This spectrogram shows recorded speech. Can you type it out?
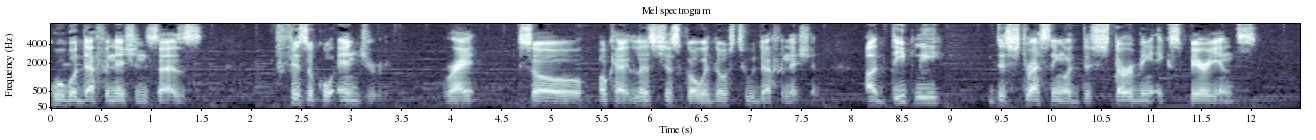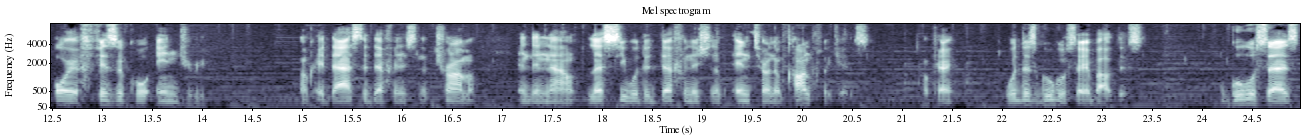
Google definition says physical injury, right? So, okay, let's just go with those two definitions. A deeply distressing or disturbing experience or a physical injury. Okay, that's the definition of trauma. And then now let's see what the definition of internal conflict is. Okay, what does Google say about this? Google says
